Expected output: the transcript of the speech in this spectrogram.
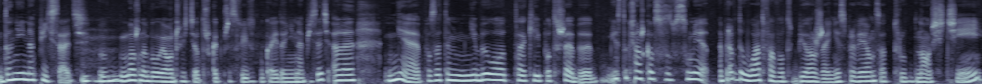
do niej napisać. Mhm. Można było ją oczywiście odszukać przez Facebooka i do niej napisać, ale nie, poza tym nie było takiej potrzeby. Jest to książka w sumie naprawdę łatwa w odbiorze, nie sprawiająca trudności.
